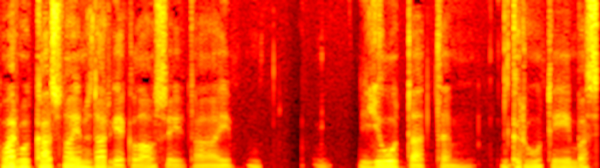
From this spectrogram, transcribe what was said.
Varbūt kāds no jums, darbie klausītāji, jūtat grūtības,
